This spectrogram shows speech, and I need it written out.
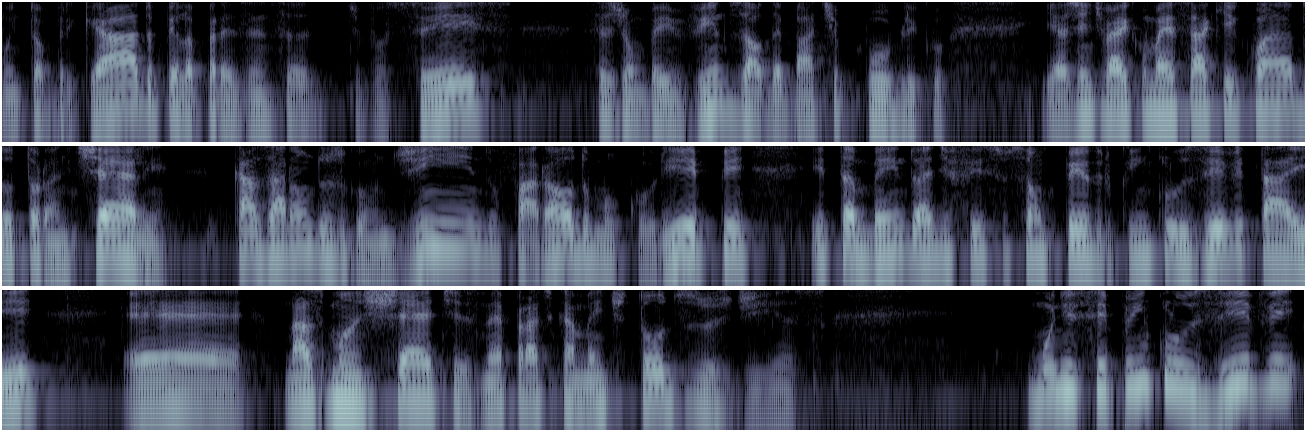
Muito obrigado pela presença de vocês. Sejam bem-vindos ao debate público. E a gente vai começar aqui com a doutora Ancelli, Casarão dos Gondim, do Farol do Mucuripe e também do Edifício São Pedro, que inclusive está aí é, nas manchetes né, praticamente todos os dias. O município, inclusive,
